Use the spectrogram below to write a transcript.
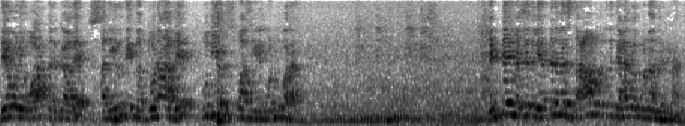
தேவனுடைய வார்த்தை இருக்காது. அது இருதயத்தை தொடாது. புதிய விசுவாசிகளை கொண்டு வராது. எந்த மெசேஜ்ல எத்தனை பேர் ஸ்தாபனத்துல ஜனங்களை கொண்டு வந்திருக்கிறாங்க?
